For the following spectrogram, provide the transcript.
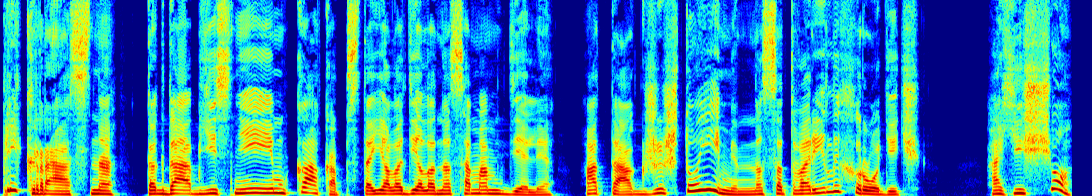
«Прекрасно. Тогда объясни им, как обстояло дело на самом деле, а также, что именно сотворил их родич. А еще,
